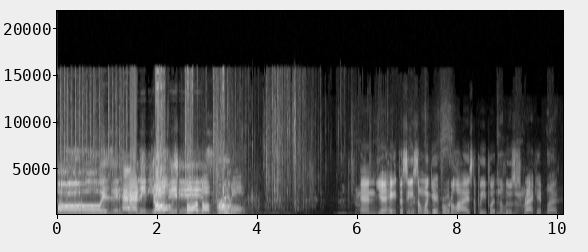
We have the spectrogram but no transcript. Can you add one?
Oh, is it And happening? goes yes, it for is. the brutal. And you hate to see someone get brutalized to be put in the loser's bracket, but nap,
